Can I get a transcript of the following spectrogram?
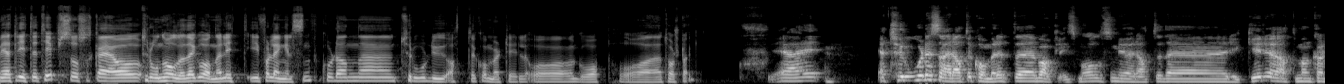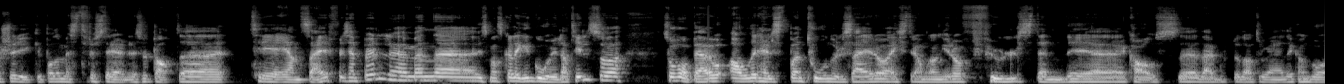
med et lite tips, og så skal jeg og Trond holde det gående litt i forlengelsen. Hvordan uh, tror du at det kommer til å gå på uh, torsdag? Jeg, jeg, tror dessverre at det kommer et uh, baklengsmål som gjør at det ryker. At man kanskje ryker på det mest frustrerende resultatet 3-1-seier, f.eks. Men hvis man skal legge godvilja til, så så håper jeg jo aller helst på en 2-0-seier og ekstraomganger og fullstendig eh, kaos eh, der borte. Da tror jeg det kan gå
